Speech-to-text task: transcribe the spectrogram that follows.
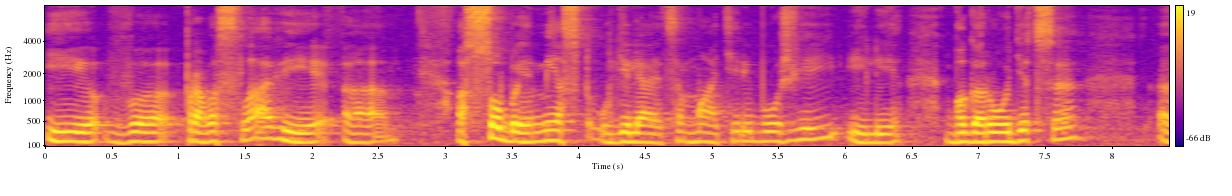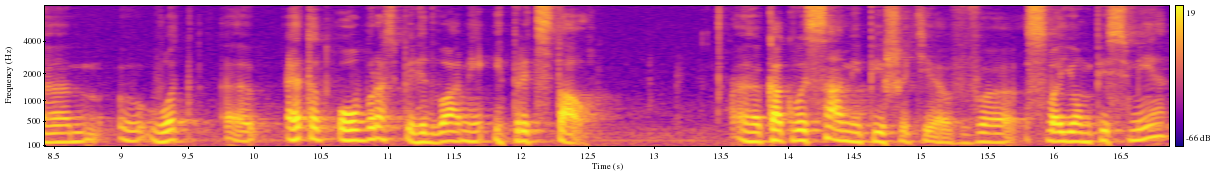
и в православии э, особое место уделяется Матери Божьей или Богородице, э, вот э, этот образ перед вами и предстал. Как вы сами пишете в своем письме,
